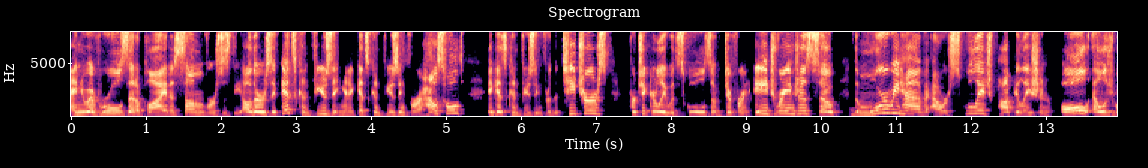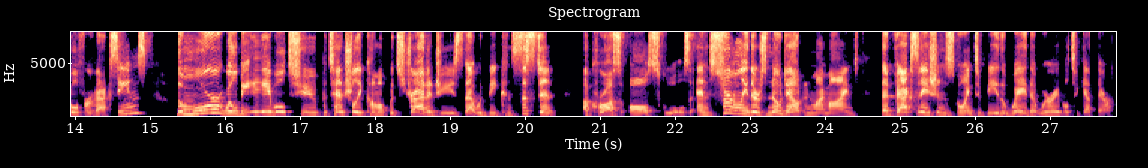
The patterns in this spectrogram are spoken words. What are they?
and you have rules that apply to some versus the others, it gets confusing and it gets confusing for a household. It gets confusing for the teachers, particularly with schools of different age ranges. So the more we have our school age population all eligible for vaccines, the more we'll be able to potentially come up with strategies that would be consistent across all schools. And certainly there's no doubt in my mind that vaccination is going to be the way that we're able to get there.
